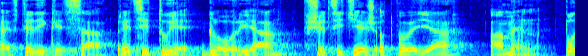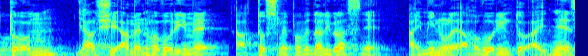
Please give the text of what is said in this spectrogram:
Aj vtedy, keď sa recituje glória, všetci tiež odpovedia amen. Potom ďalšie amen hovoríme, a to sme povedali vlastne aj minule a hovorím to aj dnes,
